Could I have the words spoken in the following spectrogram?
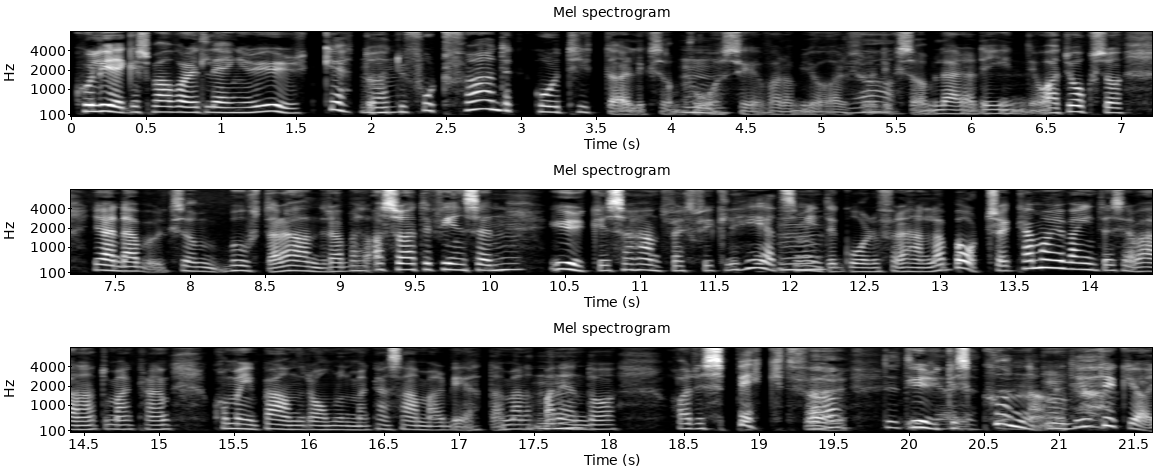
kollegor som har varit längre i yrket och Mm. att du fortfarande går och tittar liksom på Mm. och ser vad de gör för Ja. att liksom lära dig in det. Och att du också gärna liksom boostar andra. Alltså att det finns en Mm. yrkes och hantverksskicklighet som Mm. inte går att förhandla bort. Sen kan man ju vara intresserad av annat och man kan komma in på andra områden, man kan samarbeta. Men att man Mm. ändå har respekt för Ja, det tycker jag är yrkeskunnande. jätte- Det tycker jag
